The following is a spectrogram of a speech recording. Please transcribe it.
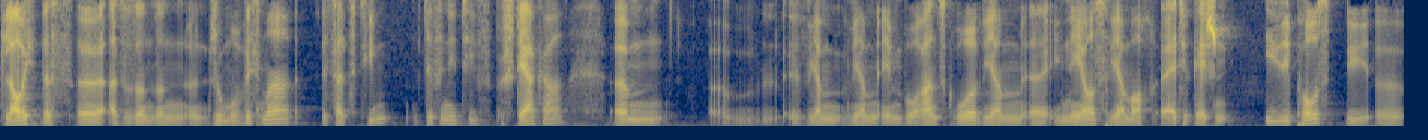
glaube ich, dass, äh, also so, so ein äh, Jumbo Wismar ist als Team definitiv stärker. Ähm, äh, wir haben, wir haben eben Borans Grohe, wir haben äh, Ineos, wir haben auch Education Easy Post, die äh,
